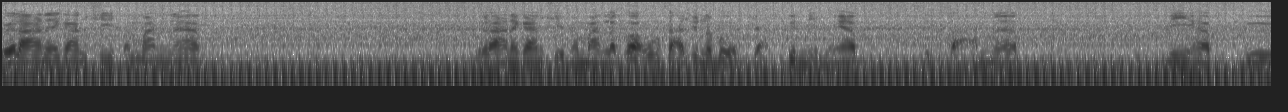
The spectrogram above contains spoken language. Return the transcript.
เวลาในการฉีดน้ำมันนะครับ เวลาในการฉีดน้ำมัน แล้วก็องศาจุดระเบิดจะขึ้นเห็นไหมครับ 13 นะครับ นี่ครับคือ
